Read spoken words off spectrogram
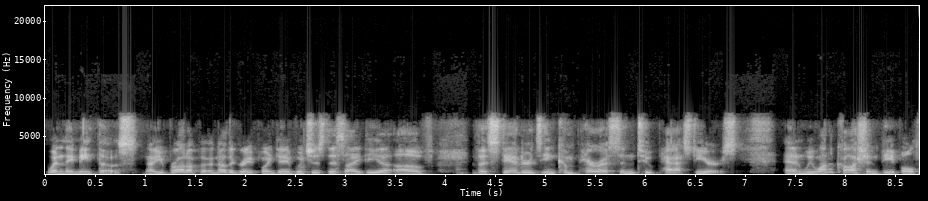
when they meet those. Now, you brought up another great point, Dave, which is this idea of the standards in comparison to past years. And we want to caution people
